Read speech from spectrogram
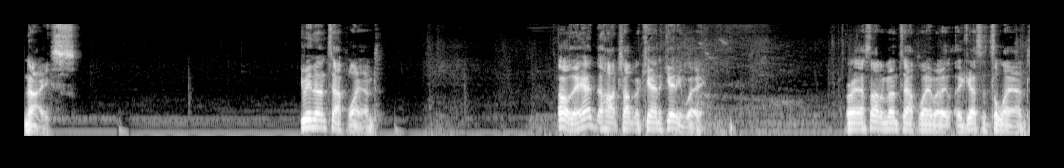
Nice. Give me an untap land. Oh, they had the hot shot mechanic anyway. Alright, that's not an untap land, but I guess it's a land.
